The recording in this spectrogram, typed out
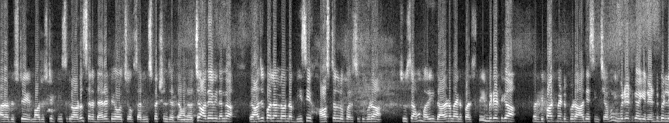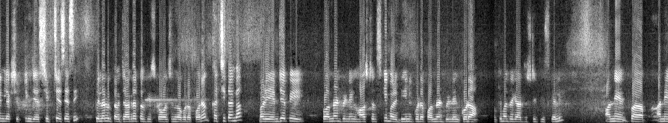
ఆయన దృష్టి మా దృష్టికి తీసుకురావడం. సరే డైరెక్ట్గా వచ్చి ఒకసారి ఇన్స్పెక్షన్ చేద్దామని వచ్చాం. అదే విధంగా రాజపాలెంలో ఉన్న బీసీ హాస్టల్ పరిస్థితి కూడా చూసాము. మరి దారుణమైన పరిస్థితి. ఇమ్మీడియట్గా మరి డిపార్ట్మెంట్కి కూడా ఆదేశించాము. ఇమ్మీడియట్గా ఈ రెండు బిల్డింగ్లకు షిఫ్టింగ్ చేసి షిఫ్ట్ చేసేసి పిల్లలకు తగు జాగ్రత్తలు తీసుకోవాల్సిందిగా కూడా కోరాం. ఖచ్చితంగా మరి ఎంజేపీ పర్మనెంట్ బిల్డింగ్ హాస్టల్స్కి మరి దీనికి కూడా పర్మనెంట్ బిల్డింగ్ కూడా ముఖ్యమంత్రి గారి దృష్టికి తీసుకెళ్ళి అన్ని ప- అన్ని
